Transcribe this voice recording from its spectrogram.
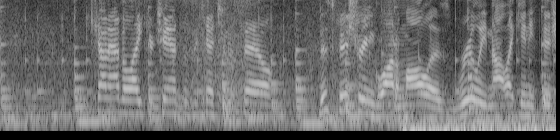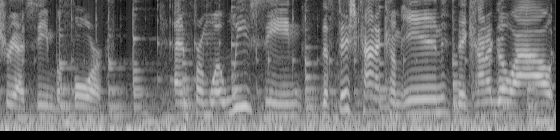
You kind of had to like your chances of catching a sail. This fishery in Guatemala is really not like any fishery I've seen before. And from what we've seen, the fish kind of come in, they kind of go out.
